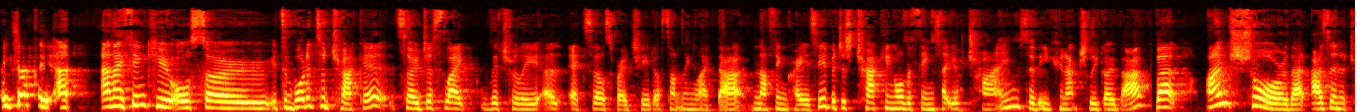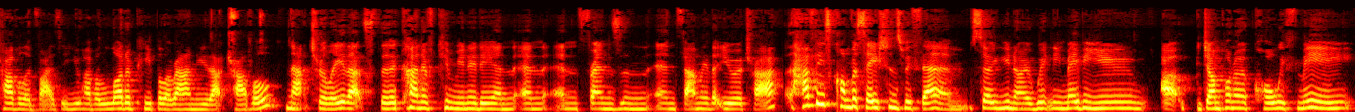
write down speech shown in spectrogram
Exactly. And I think you also, it's important to track it. So just like literally an Excel spreadsheet or something like that, nothing crazy, but just tracking all the things that you're trying so that you can actually go back. But I'm sure that as a travel advisor, you have a lot of people around you that travel naturally. That's the kind of community and, and, and friends and, and family that you attract. Have these conversations with them. So, you know, Whitney, maybe you uh, jump on a call with me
